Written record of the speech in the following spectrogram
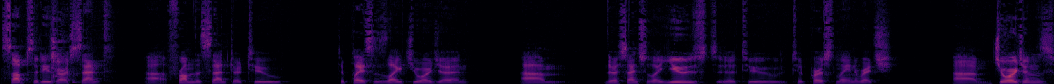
subsidies are sent uh, from the center to to places like Georgia, and um, they're essentially used to, to, personally enrich uh, Georgians,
